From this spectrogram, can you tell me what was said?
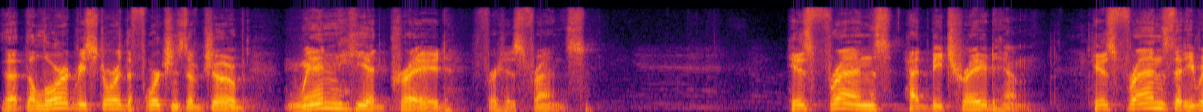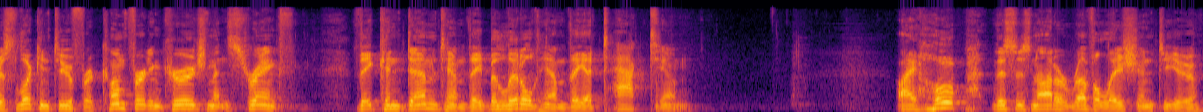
that the Lord restored the fortunes of Job when he had prayed for his friends. His friends had betrayed him. His friends that he was looking to for comfort, encouragement, and strength, they condemned him. They belittled him. They attacked him. I hope this is not a revelation to you,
